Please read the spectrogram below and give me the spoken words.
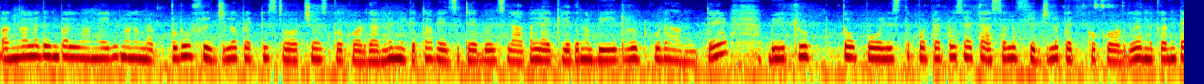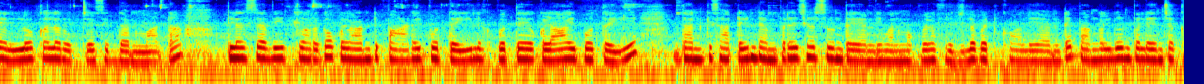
బంగాళాదుంపలు అనేవి మనం ఎప్పుడూ ఫ్రిడ్జ్లో పెట్టి స్టోర్ చేసుకోకూడదండి. మిగతా వెజిటేబుల్స్ లాగా లైక్ ఏదైనా బీట్రూట్ కూడా అంతే. బీట్రూట్ తో పోలిస్తే పొటాటోస్ అయితే అసలు ఫ్రిడ్జ్లో పెట్టుకోకూడదు. ఎందుకంటే ఎల్లో కలర్ వచ్చేసిద్ది అనమాట ప్లస్ అవి త్వరగా ఒకలాంటి పాడైపోతాయి లేకపోతే ఒకలా అయిపోతాయి. దానికి సర్టైన్ టెంపరేచర్స్ ఉంటాయండి. మనం ఒకవేళ ఫ్రిడ్జ్లో పెట్టుకోవాలి అంటే బంగాళదుంపలు ఏం చక్క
